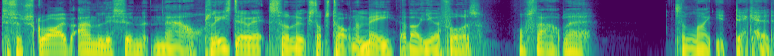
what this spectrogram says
to subscribe and listen now. Please do it so Luke stops talking to me about UFOs. What's that up there? It's a light, you dickhead.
